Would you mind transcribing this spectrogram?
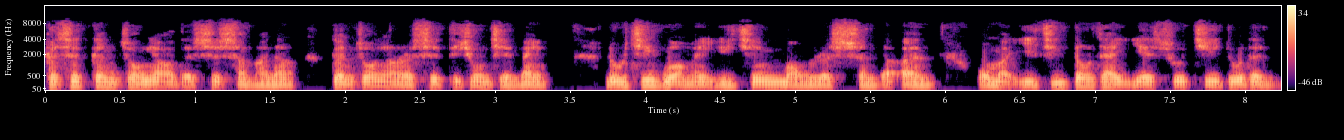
可是更重要的是什么呢？更重要的是弟兄姐妹，如今我们已经蒙了神的恩，我们已经都在耶稣基督的里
